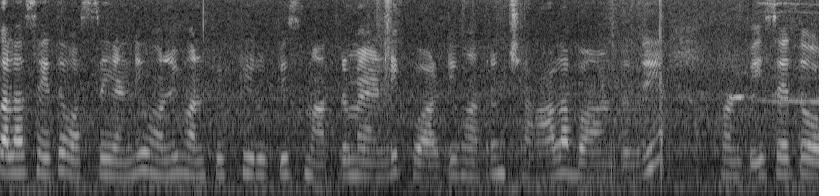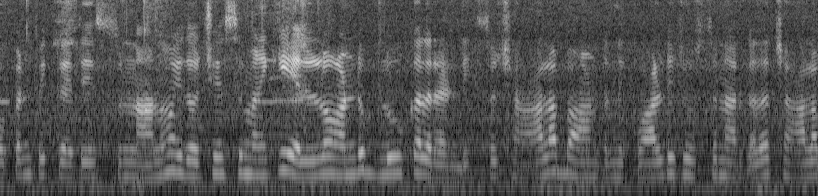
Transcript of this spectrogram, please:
కలర్స్ అయితే వస్తాయండి. ఓన్లీ వన్ ఫిఫ్టీ రూపీస్ మాత్రమే అండి. క్వాలిటీ మాత్రం చాలా బాగుంటుంది. వన్ పీస్ అయితే ఓపెన్ పిక్ అయితే ఇస్తున్నాను. ఇది వచ్చేసి మనకి ఎల్లో అండ్ బ్లూ కలర్ అండి. సో చాలా బాగుంటుంది. క్వాలిటీ చూస్తున్నారు కదా చాలా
